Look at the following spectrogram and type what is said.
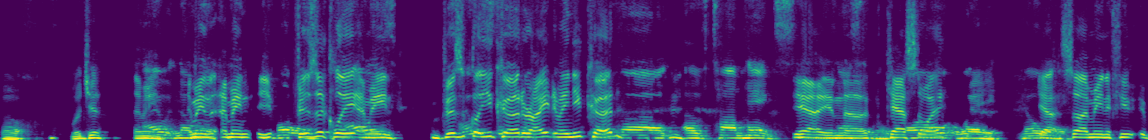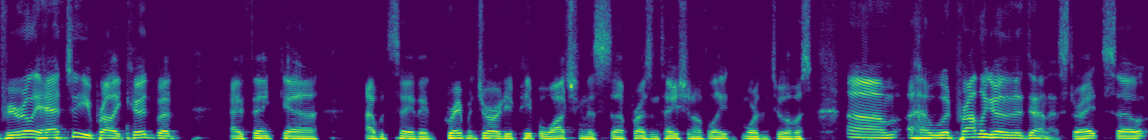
Oh, would you? I mean, I, no I mean, way. I mean, you, no physically, I, I mean, Physically, you could, right? I mean, you could. Of, uh, of Tom Hanks. yeah, in Castaway. Uh, Castaway. No way. No yeah. Way. So, I mean, if you if you really had to, you probably could. But I think uh, I would say the great majority of people watching this uh, presentation, late, more than two of us, um, uh, would probably go to the dentist, right? So,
